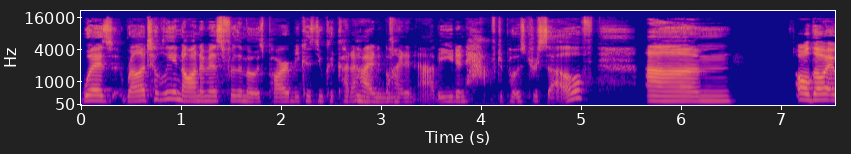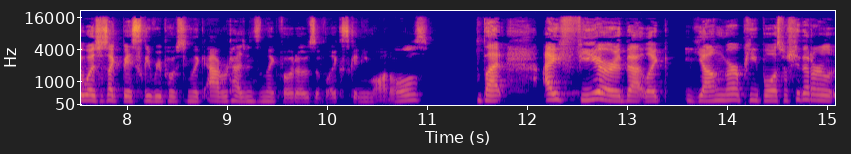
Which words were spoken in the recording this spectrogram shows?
was relatively anonymous for the most part because you could kind of hide Mhm. behind an Abby. You didn't have to post yourself. Um although it was just like basically reposting like advertisements and like photos of like skinny models. But I fear that like younger people, especially that are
